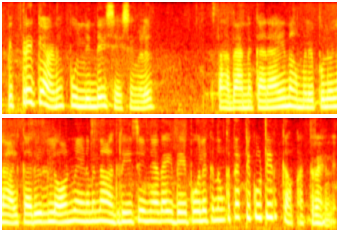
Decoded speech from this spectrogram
അപ്പം ഇത്രയൊക്കെയാണ് പുല്ലിന്റെ വിശേഷങ്ങൾ. സാധാരണക്കാരായ നമ്മളെപ്പോലുള്ള ആൾക്കാർ ഒരു ലോൺ വേണമെന്ന് ആഗ്രഹിച്ചു കഴിഞ്ഞാൽ അത് ഇതേപോലെയൊക്കെ നമുക്ക് തട്ടിക്കൂട്ടി എടുക്കാം അത്ര തന്നെ.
